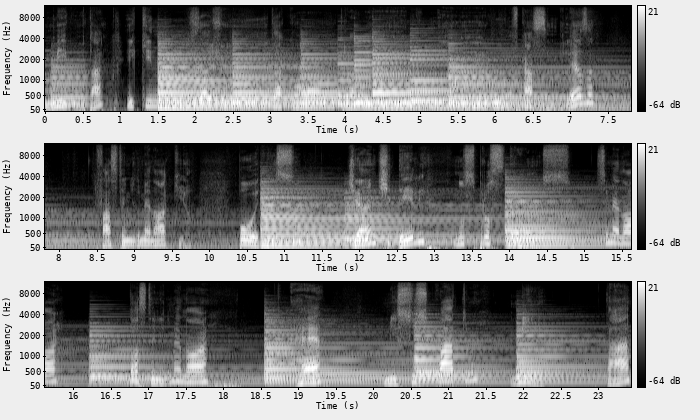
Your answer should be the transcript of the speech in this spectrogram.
inimigo, tá? E que nos ajuda contra o inimigo assim, beleza? Fá sustenido menor aqui, ó. Por isso, diante dele nos prostramos. Si menor, Dó sustenido menor, Ré, Mi sus 4, Mi, tá?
